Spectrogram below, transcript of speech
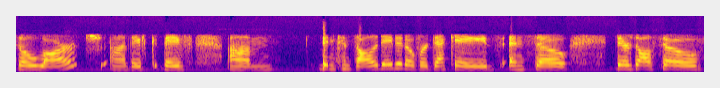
so large. Uh, they've they've um, been consolidated over decades, and so there's also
